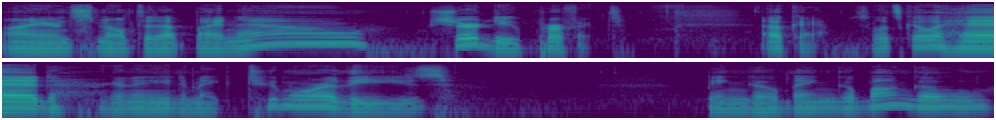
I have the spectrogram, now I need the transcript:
iron smelted up by now. Sure do. Perfect. Okay, so let's go ahead. We're going to need to make two more of these. Bingo, bango, bongo.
